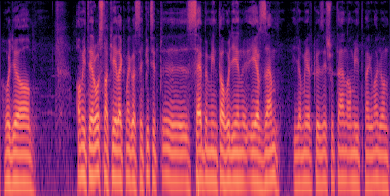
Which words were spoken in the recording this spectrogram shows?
hogy a, amit én rossznak élek meg, az egy picit szebb, mint ahogy én érzem, így a mérkőzés után, amit meg nagyon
